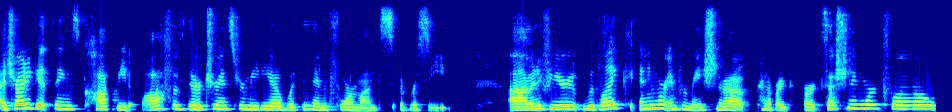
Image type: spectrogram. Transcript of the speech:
I try to get things copied off of their transfer media within four months of receipt. Um, and if you would like any more information about kind of our, our accessioning workflow,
